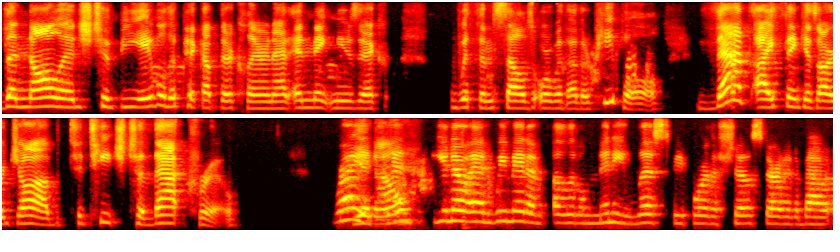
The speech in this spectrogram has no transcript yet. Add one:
the knowledge to be able to pick up their clarinet and make music with themselves or with other people that i think is our job to teach to that crew Right. you know? And, you know, and we made a, a little mini list before the show started about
